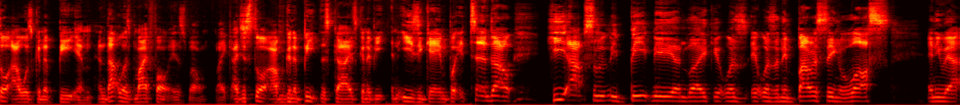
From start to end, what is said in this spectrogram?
thought I was gonna beat him, and that was my fault as well. Like I just thought I'm gonna beat this guy. It's gonna be an easy game, but it turned out he absolutely beat me, and like it was it was an embarrassing loss. Anyway,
